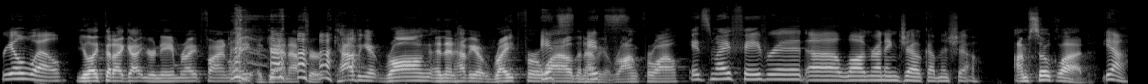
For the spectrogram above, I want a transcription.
Real well. You like that I got your name right finally? Again, after having it wrong and then having it right for a It's- while, then having it wrong for a while. It's my favorite uh, long running joke on the show. I'm so glad. Yeah.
